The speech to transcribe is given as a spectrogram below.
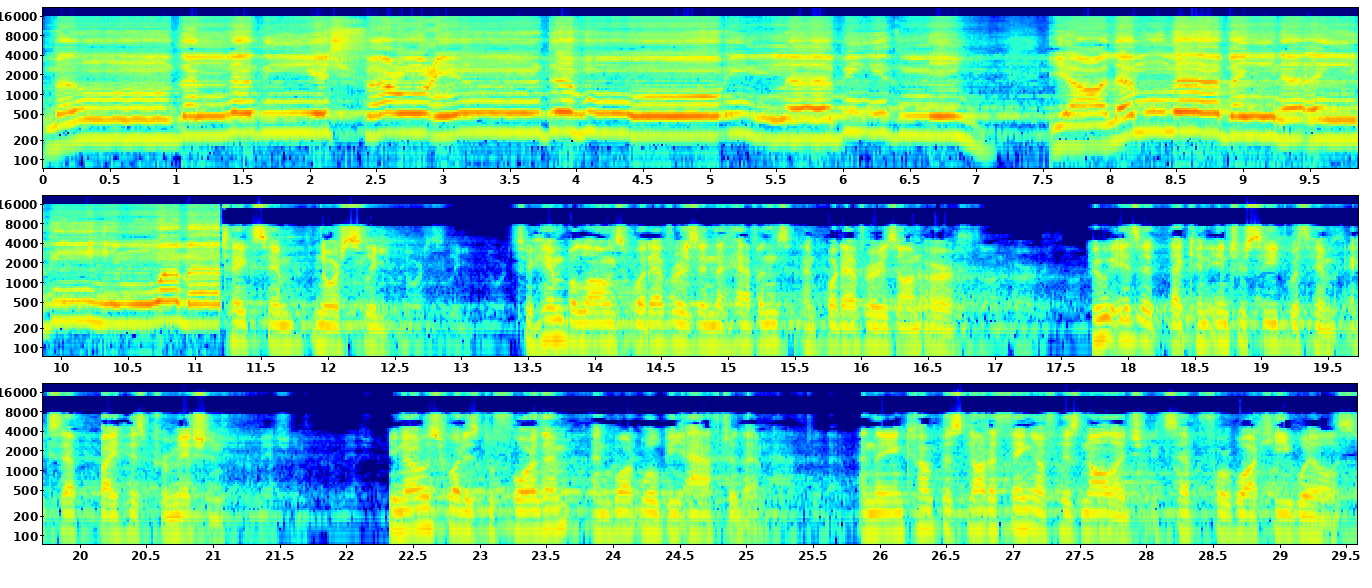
من ذا الذي يشفع عنده إلا بإذنه يعلم ما بين أيديهم وما Takes him nor sleep. To him belongs whatever is in the heavens and whatever is on earth. Who is it that can intercede with him except by his permission? He knows what is before them and what will be after them. And they encompass not a thing of his knowledge except for what he wills.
